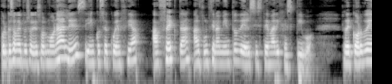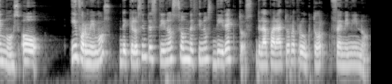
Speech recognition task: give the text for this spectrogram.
porque son episodios hormonales y en consecuencia afectan al funcionamiento del sistema digestivo. Recordemos o informemos de que los intestinos son vecinos directos del aparato reproductor femenino.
